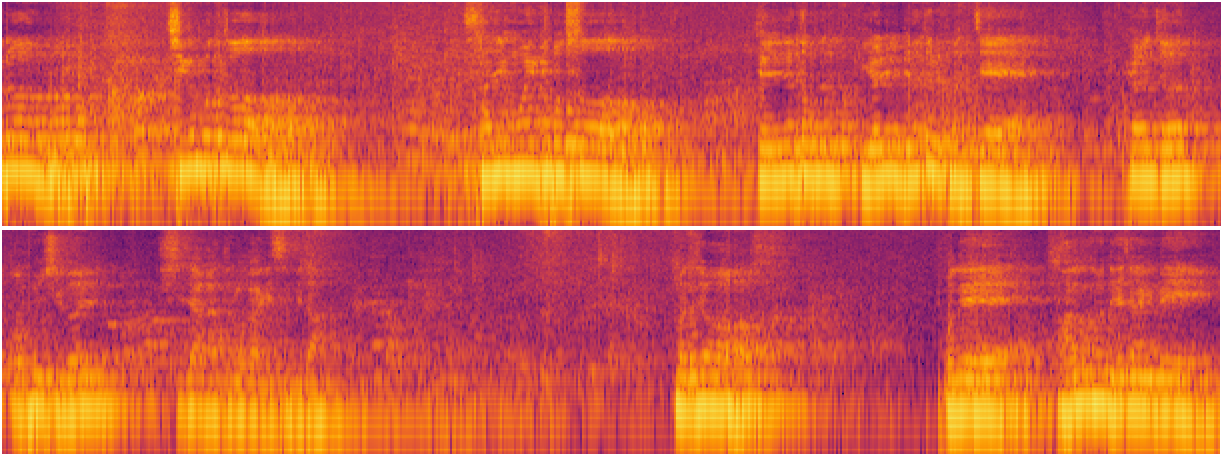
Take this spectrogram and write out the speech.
그럼 지금부터 사진 모임 포스터 18번, 18번째 회원전 오픈식을 시작하도록 하겠습니다. 먼저 본회 박은근 회장님의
